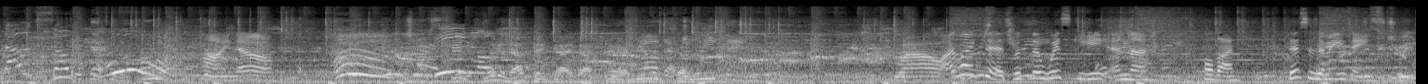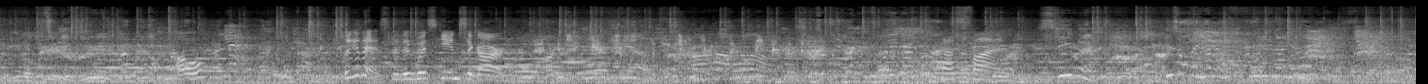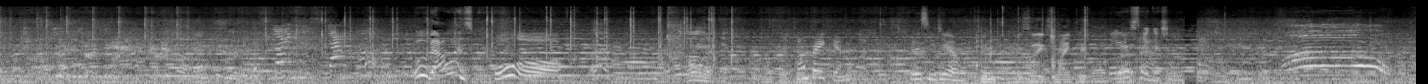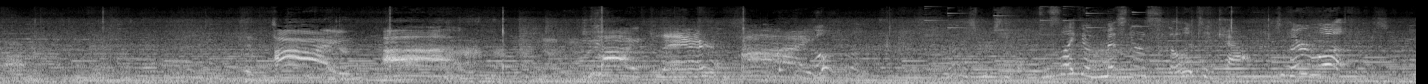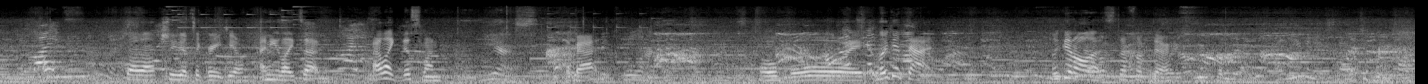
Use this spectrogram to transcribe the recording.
That looks so cool. I know. Look at that big guy back there. He No, looks that so tree thing. Wow, I like this with the whiskey and the. Hold on. This is amazing. Sweet beetle tree. Oh. Look at this with his whiskey and cigar. That's fun. Steven, he's only 149 Ooh, that one's cool. Wait. Okay. Don't break him. What does he do? His legs might do that. Here's but- take a shot. Oh! Hi! Ah! Hi, Claire! Hi! It's like a Mr. Skeleton cat. Claire, look! Lights. That actually, that's a great deal. And he lights up. I like this one. Yes. The bat. Cool. on it. Oh boy. Look at that. Look at all that stuff up there.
